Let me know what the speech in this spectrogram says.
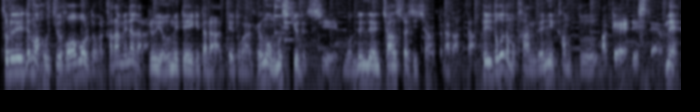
それでいてまあ普通フォアボールとか絡めながら塁を埋めていけたらっていうところなんですけども、無四球ですし、もう全然チャンスらしいチャンスがなかったっていうところでも完全に完封負けでしたよね。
